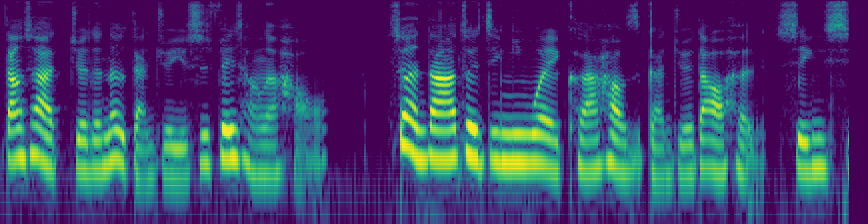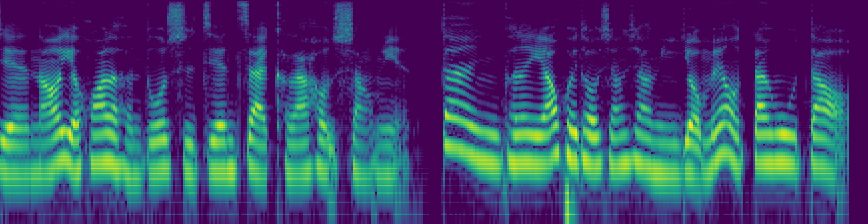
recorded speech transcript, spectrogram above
当下觉得那个感觉也是非常的好。虽然大家最近因为 Clubhouse 感觉到很新鲜，然后也花了很多时间在 Clubhouse 上面，但可能也要回头想想，你有没有耽误到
